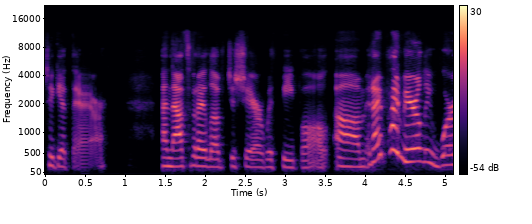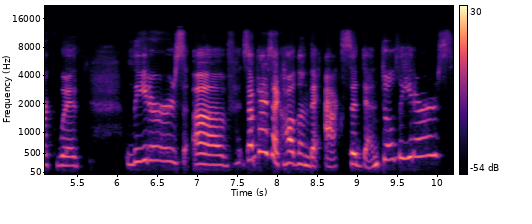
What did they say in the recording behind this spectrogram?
to get there. And that's what I love to share with people. Um, and I primarily work with leaders of, sometimes I call them the accidental leaders.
